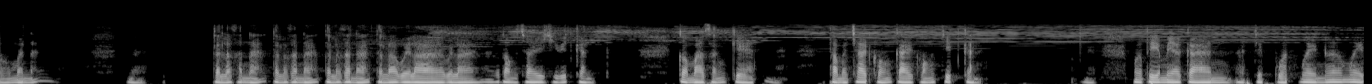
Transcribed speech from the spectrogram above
ของมันนะแต่ละขณะแต่ละขณะแต่ละขณะแต่ละเวลาเวลาก็ต้องใช้ชีวิตกัน ก็มาสังเกต ธรรมชาติของกายของจิตกันบางทีมีอาการเจ็บปวดเมื่อยเนื้อเมื่อย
